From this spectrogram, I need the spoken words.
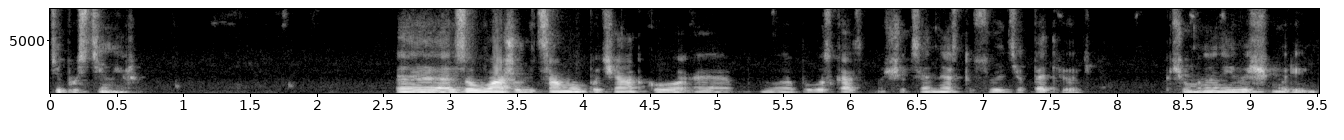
типу Стінгер. Е, Зауважу, від самого початку е, було сказано, що це не стосується Петріотів, причому на найвищому рівні.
